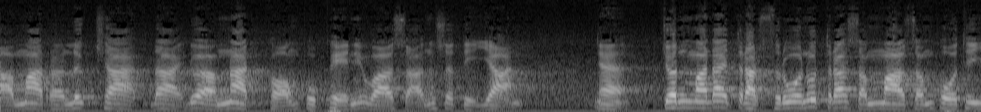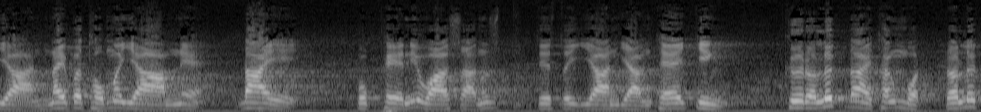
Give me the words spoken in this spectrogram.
ามารถระลึกชาติได้ด้วยอำนาจของภุเพนิวาสานุสติญาณจนมาได้ตรัสรู้นุตรสัมมาสัมโพธิญาณในปฐมยามเนี่ยได้ปุเพนิวาสานุสติญาณอย่างแท้จริง คือระลึกได้ทั้งหมด ระลึก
